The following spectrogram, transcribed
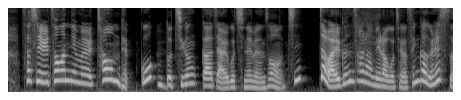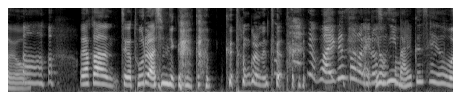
사실 성아님을 처음 뵙고 음. 또 지금까지 알고 지내면서 진짜 맑은 사람이라고 제가 생각을 했어요. 아, 약간 제가 도를 아십니까? 약간 그 단골 멘트 같았는데. 맑은 사람 이러셔서 영이 맑으세요. 뭐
